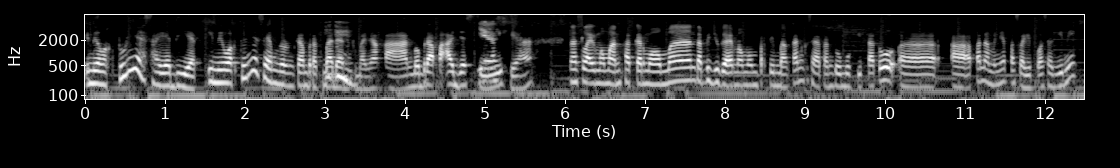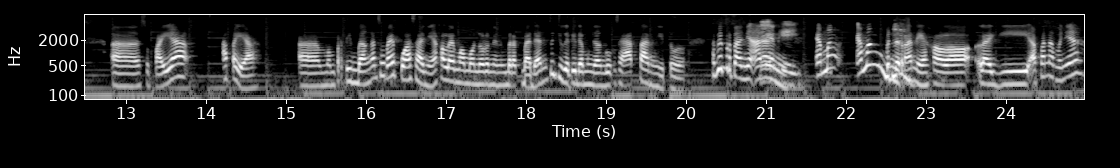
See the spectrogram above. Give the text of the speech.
ini waktunya saya diet, ini waktunya saya menurunkan berat badan mm. kebanyakan. Beberapa aja sih yes. ya. Nah, selain memanfaatkan momen, tapi juga emang mempertimbangkan kesehatan tubuh kita tuh uh, uh, apa namanya pas lagi puasa gini uh, supaya apa ya uh, mempertimbangkan supaya puasanya kalau emang mau nurunin berat badan itu juga tidak mengganggu kesehatan gitu. Tapi pertanyaannya okay. nih, emang emang beneran hmm. ya kalau lagi apa namanya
